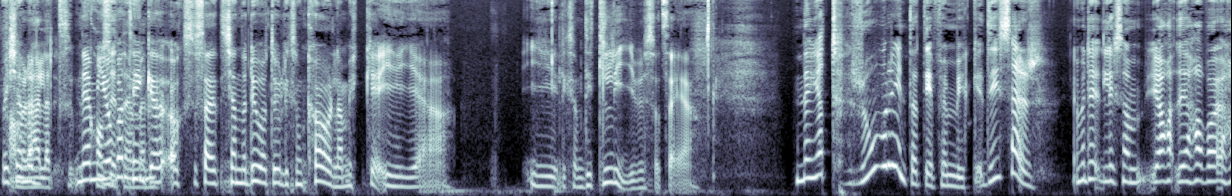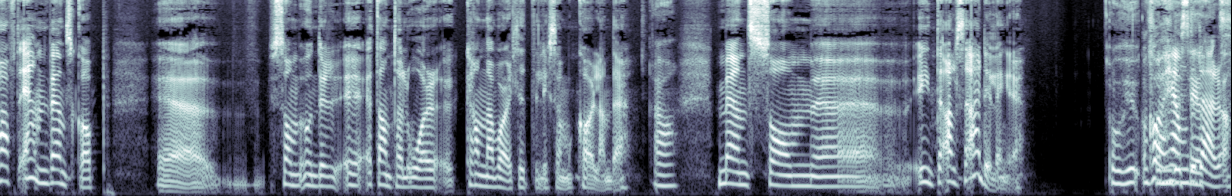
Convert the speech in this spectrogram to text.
Men Fan, känner, nej, men jag bara nu, men- tänker också så här, känner du att du liksom curlar mycket i, eh, i liksom ditt liv så att säga? Nej, jag tror inte att det är för mycket. Det är så här, ja, men det är liksom, jag, jag har haft en vänskap eh, som under eh, ett antal år kan ha varit lite liksom curlande. Ja. Men som eh, inte alls är det längre. Och hur Och vad hände där då?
